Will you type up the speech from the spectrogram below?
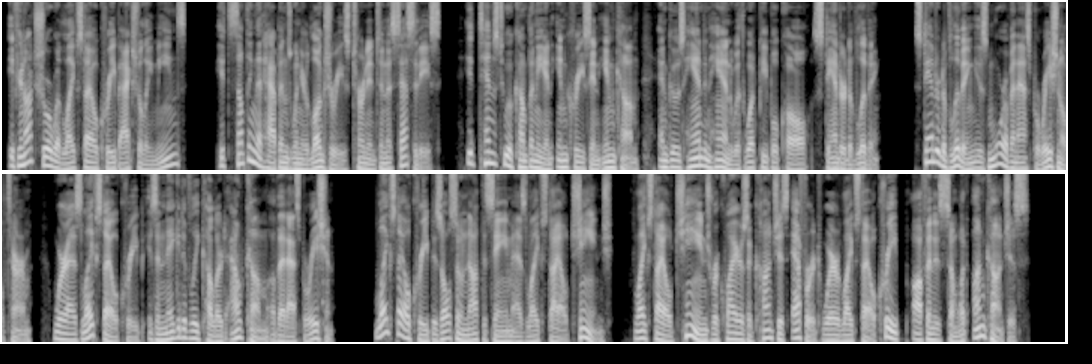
If you're not sure what lifestyle creep actually means, it's something that happens when your luxuries turn into necessities. It tends to accompany an increase in income and goes hand in hand with what people call standard of living. Standard of living is more of an aspirational term, whereas lifestyle creep is a negatively colored outcome of that aspiration. Lifestyle creep is also not the same as lifestyle change. Lifestyle change requires a conscious effort where lifestyle creep often is somewhat unconscious.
